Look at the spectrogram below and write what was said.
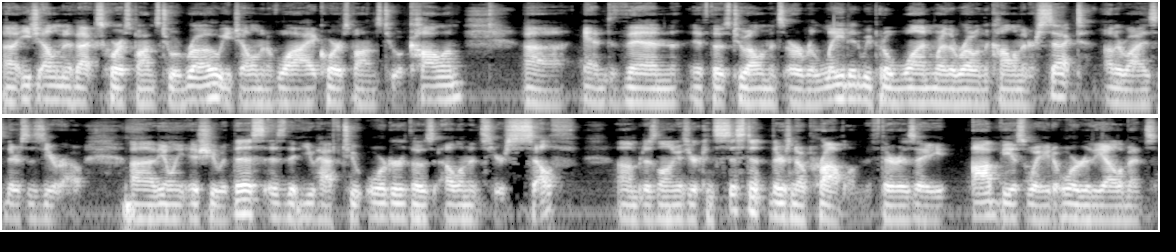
Uh, each element of x corresponds to a row, each element of y corresponds to a column. Uh, and then if those two elements are related, we put a 1 where the row and the column intersect. Otherwise, there's a 0. Uh, the only issue with this is that you have to order those elements yourself. Um, but as long as you're consistent, there's no problem. If there is a obvious way to order the elements,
